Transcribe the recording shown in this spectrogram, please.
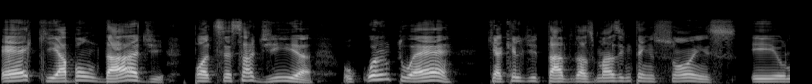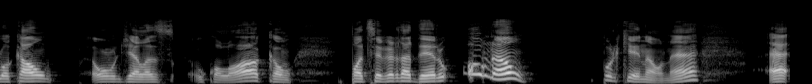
é que a bondade pode ser sadia, o quanto é que aquele ditado das más intenções e o local onde elas o colocam pode ser verdadeiro ou não. Por que não, né? É,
